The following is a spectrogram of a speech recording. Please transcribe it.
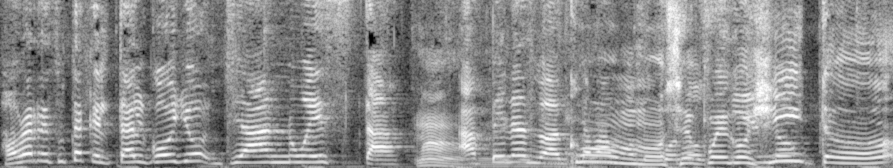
Ahora resulta que el tal Goyo ya no está. Apenas lo ¿Cómo? Se fue. Goyito.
